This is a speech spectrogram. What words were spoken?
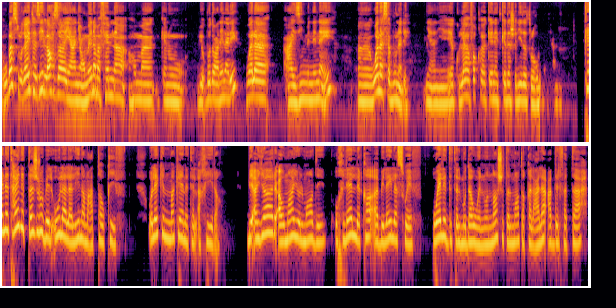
وبس لغايه هذه اللحظة يعني عمرنا ما فهمنا هم كانوا بيقبضوا علينا ليه ولا عايزين مننا إيه ولا سابونا ليه. يعني هي كلها فقرة كانت كده شديدة الغموض يعني. كانت هيدي التجربة الأولى للينا مع التوقيف ولكن ما كانت الأخيرة. بأيار أو مايو الماضي وخلال لقائها بليلى سويف والدة المدون والناشط المعتقل علاء عبد الفتاح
